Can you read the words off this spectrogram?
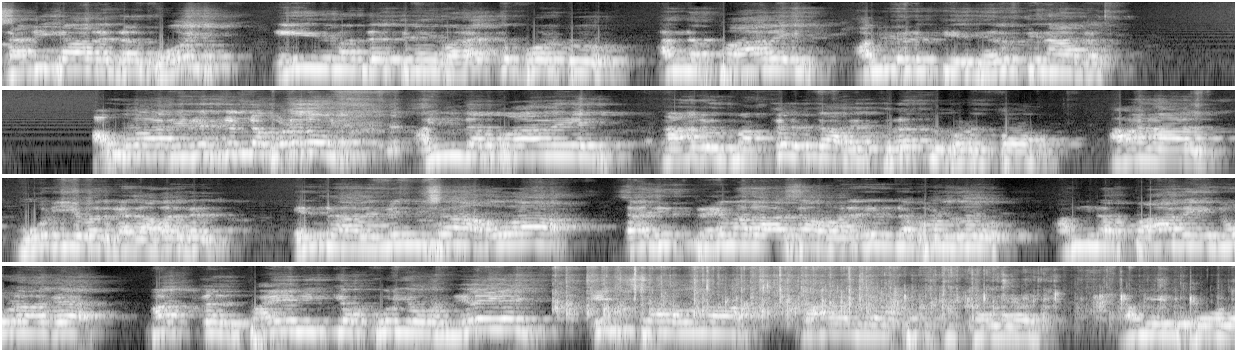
சதிகாரர்கள் போய் நீதிமன்றத்திலே வழக்கு போட்டு அந்த பாதை அபிவிருத்தியை நிறுத்தினார்கள். அவ்வாறு இருக்கின்ற பொழுதும் அந்த பாதையை நாங்கள் மக்களுக்காக திறந்து கொடுத்தோம். ஆனால் மூடியவர்கள் அவர்கள் என்றாலும் இன்ஷா அவ்வா சஜித் பிரேமதாசா வருகின்ற பொழுது அந்த பாதை நூலாக மக்கள் பயணிக்கக்கூடிய ஒரு நிலையை இன்ஷா அல்லாஹ் நாங்கள் ஏற்படுத்திக் கொள்வோம். அதே போல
